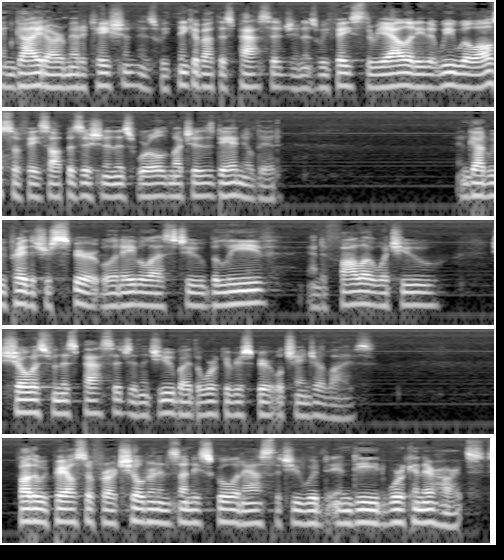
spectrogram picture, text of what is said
and guide our meditation as we think about this passage and as we face the reality that we will also face opposition in this world, much as Daniel did? And God, we pray that your Spirit will enable us to believe and to follow what you show us from this passage, and that you, by the work of your Spirit, will change our lives. Father, we pray also for our children in Sunday school and ask that you would indeed work in their hearts.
